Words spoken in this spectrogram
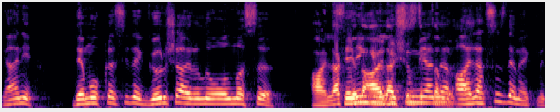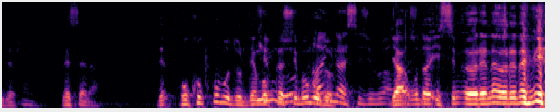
Yani demokraside görüş ayrılığı olması Ahlak Senin gibi düşünmeyenler ahlaksız demek midir? Mesela. De- hukuk bu mudur? Kim Demokrasi bu, Hangi mudur? gazeteci bu? Allah Ya aşkına? bu da isim öğrene öğrene bir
